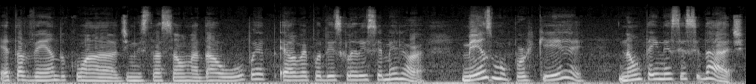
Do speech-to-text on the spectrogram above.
é estar tá vendo com a administração lá da UPA, ela vai poder esclarecer melhor. Mesmo porque não tem necessidade.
